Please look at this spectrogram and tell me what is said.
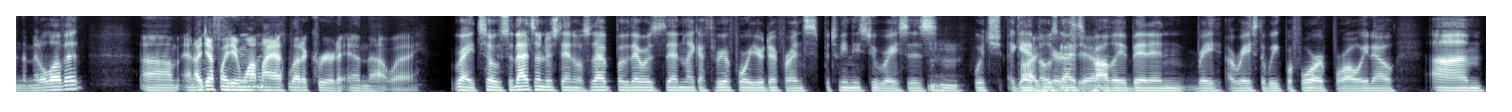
in the middle of it, um, and I definitely didn't want my athletic career to end that way. Right. So so that's understandable. So that but there was then like a three or four year difference between these two races, Mhm. which again Five those years, guys yeah. probably have been in race, a race the week before for all we know. Um,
